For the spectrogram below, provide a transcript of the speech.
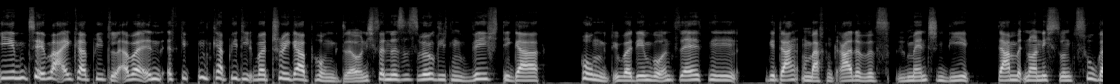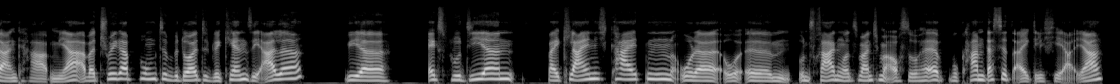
jedem Thema ein Kapitel, aber in, es gibt ein Kapitel über Triggerpunkte und ich finde, es ist wirklich ein wichtiger Punkt, über den wir uns selten Gedanken machen, gerade Menschen, die damit noch nicht so einen Zugang haben, ja. Aber Triggerpunkte bedeutet, wir kennen sie alle, wir explodieren bei Kleinigkeiten oder ähm, und fragen uns manchmal auch so, hä, wo kam das jetzt eigentlich her, ja?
